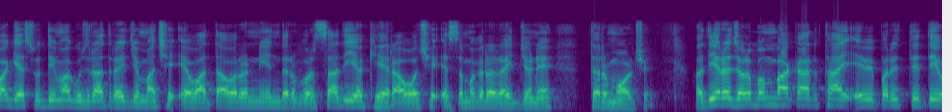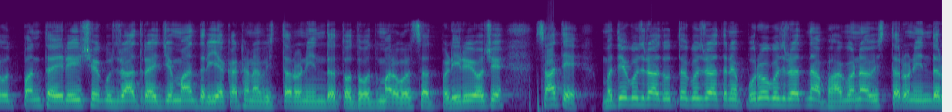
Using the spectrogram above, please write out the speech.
વાગ્યા સુધીમાં ગુજરાત રાજ્યમાં છે એ વાતાવરણની અંદર વરસાદીય ઘેરાવો છે એ સમગ્ર રાજ્યને ધરમોળ છે. અત્યારે જળબંબાકાર થાય એવી પરિસ્થિતિ ઉત્પન્ન થઈ રહી છે. ગુજરાત રાજ્યમાં દરિયાકાંઠાના વિસ્તારોની અંદર તો ધોધમાર વરસાદ પડી રહ્યો છે. સાથે મધ્ય ગુજરાત, ઉત્તર ગુજરાત અને પૂર્વ ગુજરાતના ભાગોના વિસ્તારોની અંદર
